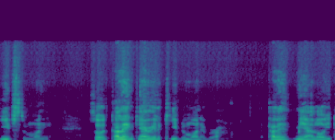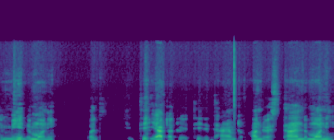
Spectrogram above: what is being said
keeps the money. So talent can't really keep the money, bro. Talent may allow you to make the money, but you have to actually take the time to understand the money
